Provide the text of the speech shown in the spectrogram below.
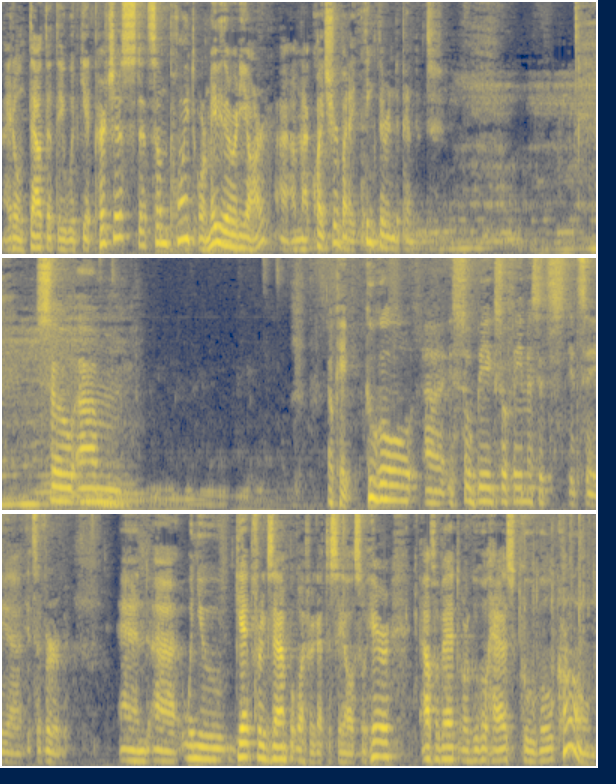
I don't doubt that they would get purchased at some point, or maybe they already are. I'm not quite sure, but I think they're independent. So, um, okay, Google uh, is so big, so famous. It's it's a uh, it's a verb. And uh, when you get, for example, oh, I forgot to say also here, Alphabet or Google has Google Chrome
